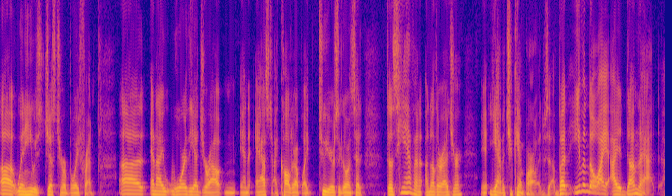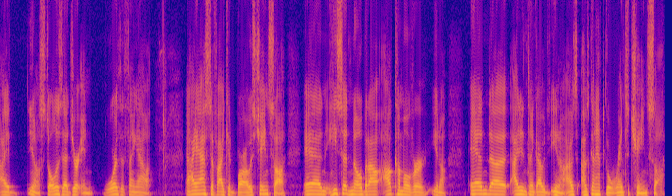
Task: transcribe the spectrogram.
uh, when he was just her boyfriend. Uh, and I wore the edger out and, and asked, I called her up like two years ago and said, Does he have an, another edger? Yeah, but you can't borrow it. But even though I, I had done that, I had, you know, stole his edger and wore the thing out. I asked if I could borrow his chainsaw, and he said no, but I'll I'll come over, you know. And uh, I didn't think I would, you know, I was I was going to have to go rent a chainsaw.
